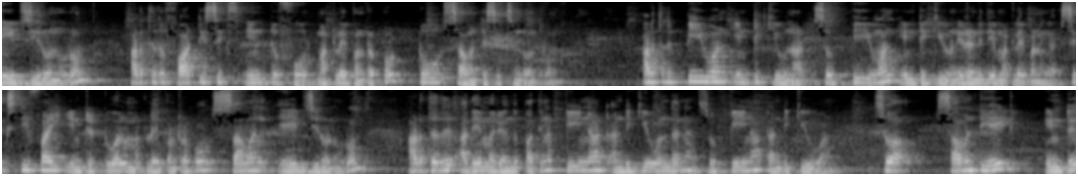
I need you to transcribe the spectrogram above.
எயிட் ஜீரோன்னு வரும் அடுத்தது forty six into four multiply பண்ணுறப்போ டூ செவன்ட்டி சிக்ஸ்ன்னு வந்துடும் அடுத்தது P one into Q naught so P one into Q one ரெண்டுத்தையும் மல்டிப்ளை பண்ணுங்கள் sixty five into twelve multiply பண்ணுறப்போ செவன் எயிட் ஜீரோன்னு வரும் அடுத்தது அதே மாதிரி வந்து பார்த்திங்கன்னா P naught and Q one தானே? So P naught and Q one so seventy eight into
